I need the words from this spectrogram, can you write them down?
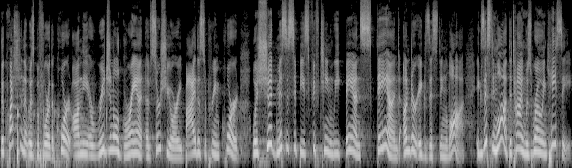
The question that was before the court on the original grant of certiorari by the Supreme Court was should Mississippi's 15 week ban stand under existing law? Existing law at the time was Roe and Casey.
